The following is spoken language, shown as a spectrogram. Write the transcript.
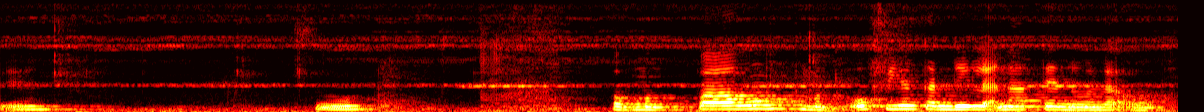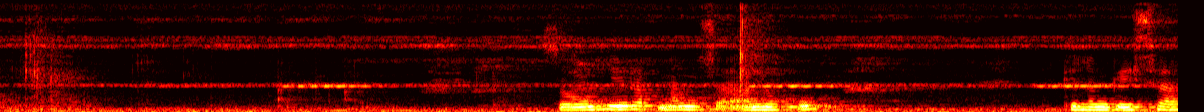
Ayan. So, pag magpaw, mag-off yung kandila natin, wala oh. So, hirap man sa ano ko. Ika lang guys ha.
